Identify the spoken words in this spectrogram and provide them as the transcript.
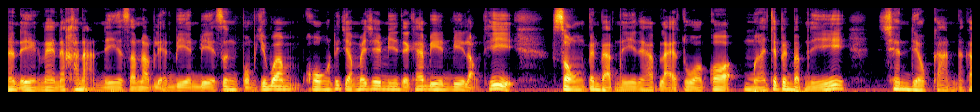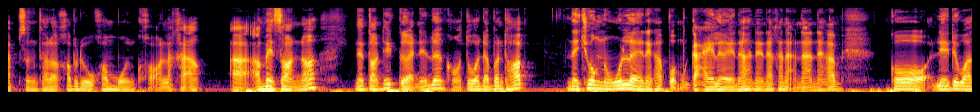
นั่นเองในขณะนี้สำหรับเหรียญ BNB ซึ่งผมคิดว่าคงที่จะไม่ใช่มีแต่แค่ BNB หรอกที่ทรงเป็นแบบนี้นะครับ หลายตัวก็เหมือนจะเป็นแบบนี้เช่นเดียวกันนะครับ ซึ่งถ้าเราเข้าไปดูข้อมูลของราคาอเมซอนเนาะในตอนที่เกิดในเรื่องของตัวดับเบิลท็อป ในช่วงนู้นเลยนะครับ ผมไกลเลยนะในขณะนั้นนะครับ ก็เรียกได้ว่า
